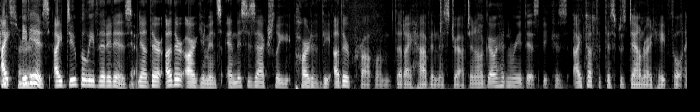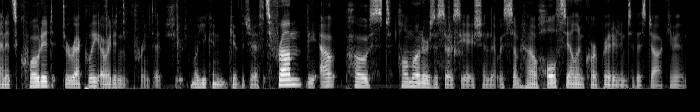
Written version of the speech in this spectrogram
I, concern? it is. I do believe that it is. Yeah. Now, there are other arguments, and this is actually part of the other problem that I have in this draft. And I'll go ahead and read this because I thought that this was downright hateful, and it's quoted directly. Oh, I didn't print it. Shoot. Well, you can give the gist. It's from the Outpost Homeowners Association that was somehow wholesale incorporated into this document.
